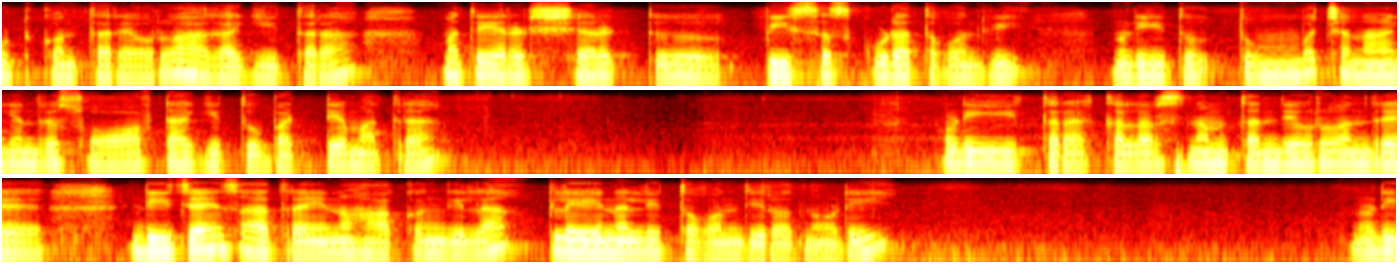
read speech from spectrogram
ಉಟ್ಕೊತಾರೆ ಅವರು, ಹಾಗಾಗಿ ಈ ಥರ ಮತ್ತು ಎರಡು ಶರ್ಟ್ ಪೀಸಸ್ ಕೂಡ ತಗೊಂಡ್ವಿ. ನೋಡಿ, ಇದು ತುಂಬ ಚೆನ್ನಾಗಿ ಅಂದರೆ ಸಾಫ್ಟ್ ಆಗಿತ್ತು, ಬಟ್ಟೆ ಮಾತ್ರ. ನೋಡಿ, ಈ ಥರ ಕಲರ್ಸ್ ನಮ್ಮ ತಂದೆಯವರು ಅಂದರೆ ಡಿಸೈನ್ಸ್ ಆ ಥರ ಏನೂ ಹಾಕೋಂಗಿಲ್ಲ. ಪ್ಲೇನಲ್ಲಿ ತೊಗೊಂಡಿರೋದು ನೋಡಿ. ನೋಡಿ,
